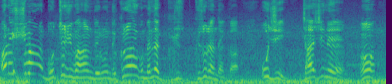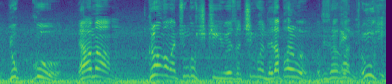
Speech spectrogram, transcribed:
아니 씨발. 멋져주기만 하는데 그러는데 그러니까 맨날 그, 그 소리 한다니까. 오직 자신의 어? 욕구 야망. 그런 것만 충족시키기 위해서 친구를 대답하는 거 어떻게 생각하는데? 정욱이.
